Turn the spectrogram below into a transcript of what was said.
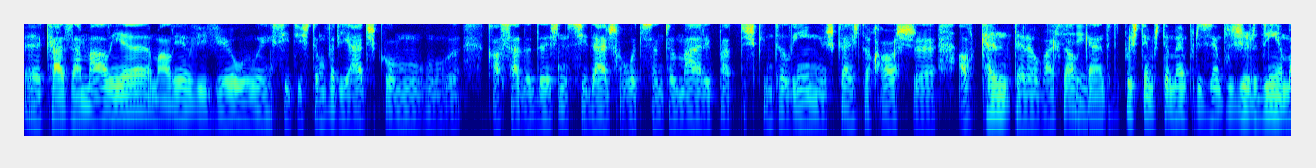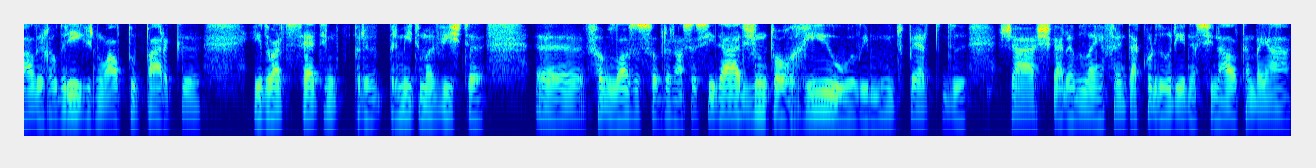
uh, Casa Amália. A Amália viveu em sítios tão variados como Calçada das Necessidades, Rua de Santo Amaro, Pato dos Quintalinhos, Cais da Rocha, Alcântara, o bairro de Alcântara. Depois temos também, por exemplo, o Jardim Amália Rodrigues, no alto do Parque Eduardo VII, que permite uma vista uh, fabulosa sobre a nossa cidade, junto ao rio, ali muito perto de já chegar a Belém, em frente à Cordoaria Nacional, também há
